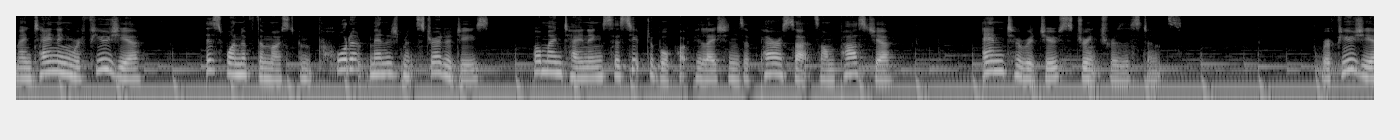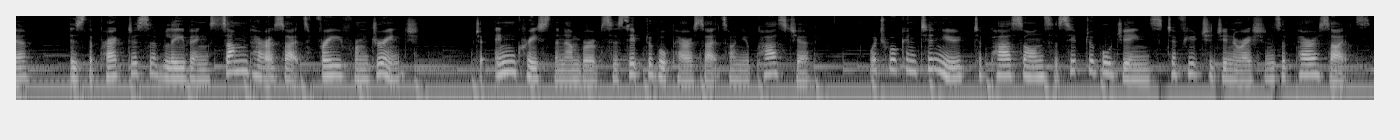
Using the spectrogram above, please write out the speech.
Maintaining refugia is one of the most important management strategies for maintaining susceptible populations of parasites on pasture and to reduce drench resistance. Refugia is the practice of leaving some parasites free from drench to increase the number of susceptible parasites on your pasture, which will continue to pass on susceptible genes to future generations of parasites.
